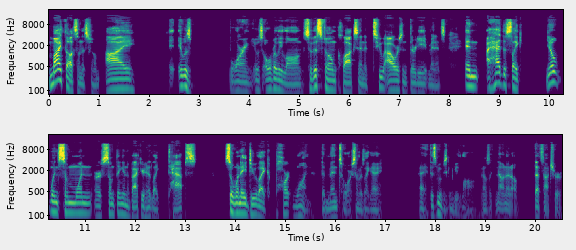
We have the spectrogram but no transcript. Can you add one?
my thoughts on this film. I it, it was boring. It was overly long. So this film clocks in at two hours and 38 minutes. And I had this like, you know, when someone or something in the back of your head like taps. So when they do like part one, the mentor, someone's like, hey, hey, this movie's gonna be long. And I was like, no, no, no, that's not true.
